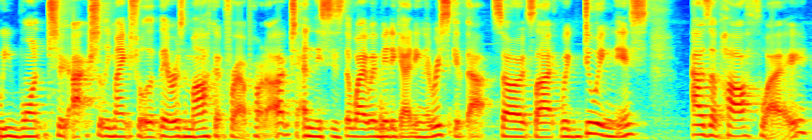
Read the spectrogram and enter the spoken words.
we want to actually make sure that there is a market for our product and this is the way we're mitigating the risk of that. So it's like we're doing this as a pathway,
